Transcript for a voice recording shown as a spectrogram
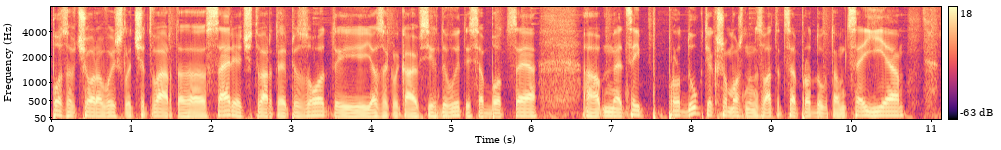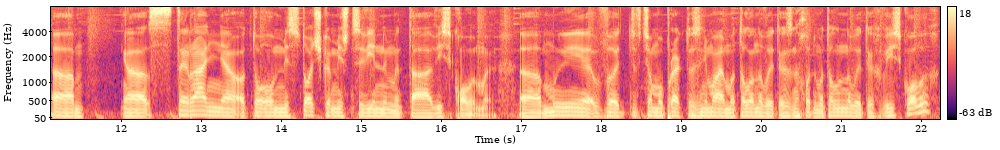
позавчора вийшла четверта серія, четвертий епізод. І я закликаю всіх дивитися, бо це е, цей продукт, якщо можна назвати це продуктом, це є. е, Стирання того місточка між цивільними та військовими. Е, Ми в, в цьому проєкту знімаємо талановитих, знаходимо талановитих військових,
